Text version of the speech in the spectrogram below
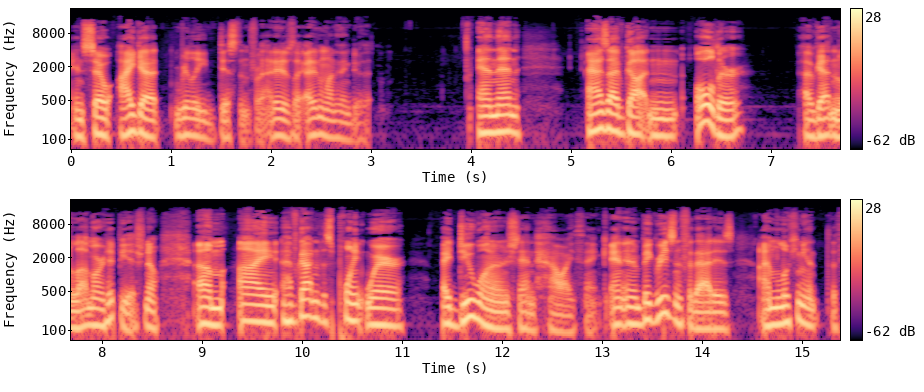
and so I got really distant from that. It was like I didn't want anything to do with it. And then, as I've gotten older, I've gotten a lot more hippie-ish. No, um, I have gotten to this point where I do want to understand how I think, and, and a big reason for that is I'm looking at the,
